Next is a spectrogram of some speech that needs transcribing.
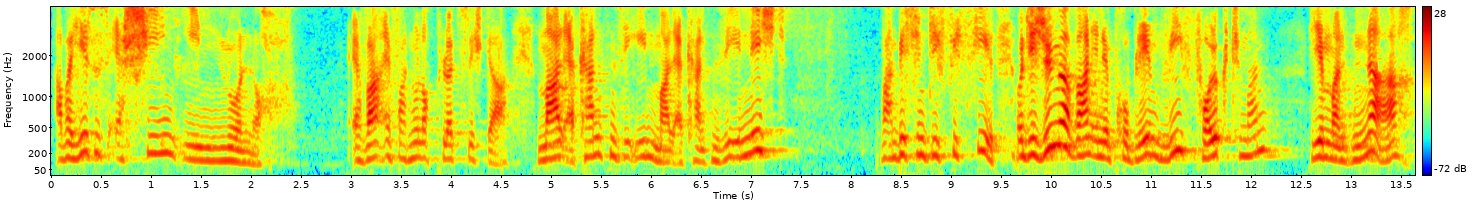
Aber Jesus erschien ihnen nur noch. Er war einfach nur noch plötzlich da. Mal erkannten sie ihn, mal erkannten sie ihn nicht. War ein bisschen diffizil. Und die Jünger waren in dem Problem, wie folgt man jemandem nach,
